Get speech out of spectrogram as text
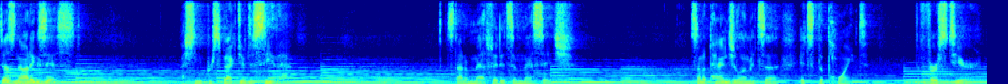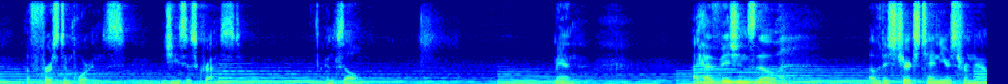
Does not exist. I just need perspective to see that. It's not a method, it's a message. It's not a pendulum, it's, a, it's the point, the first tier of first importance Jesus Christ. And so, man, I have visions, though, of this church 10 years from now.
